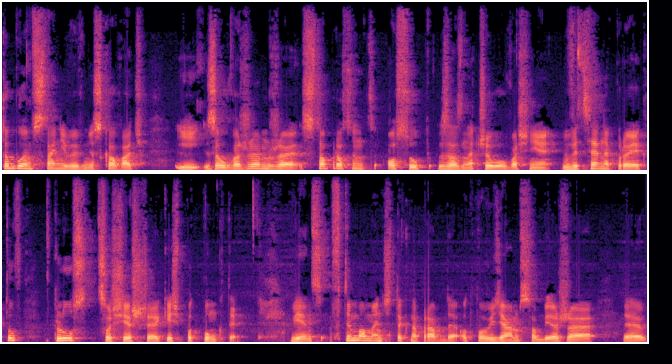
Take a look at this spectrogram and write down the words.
To byłem w stanie wywnioskować, i zauważyłem, że 100% osób zaznaczyło właśnie wycenę projektów plus coś jeszcze, jakieś podpunkty. Więc w tym momencie tak naprawdę odpowiedziałem sobie, że e,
